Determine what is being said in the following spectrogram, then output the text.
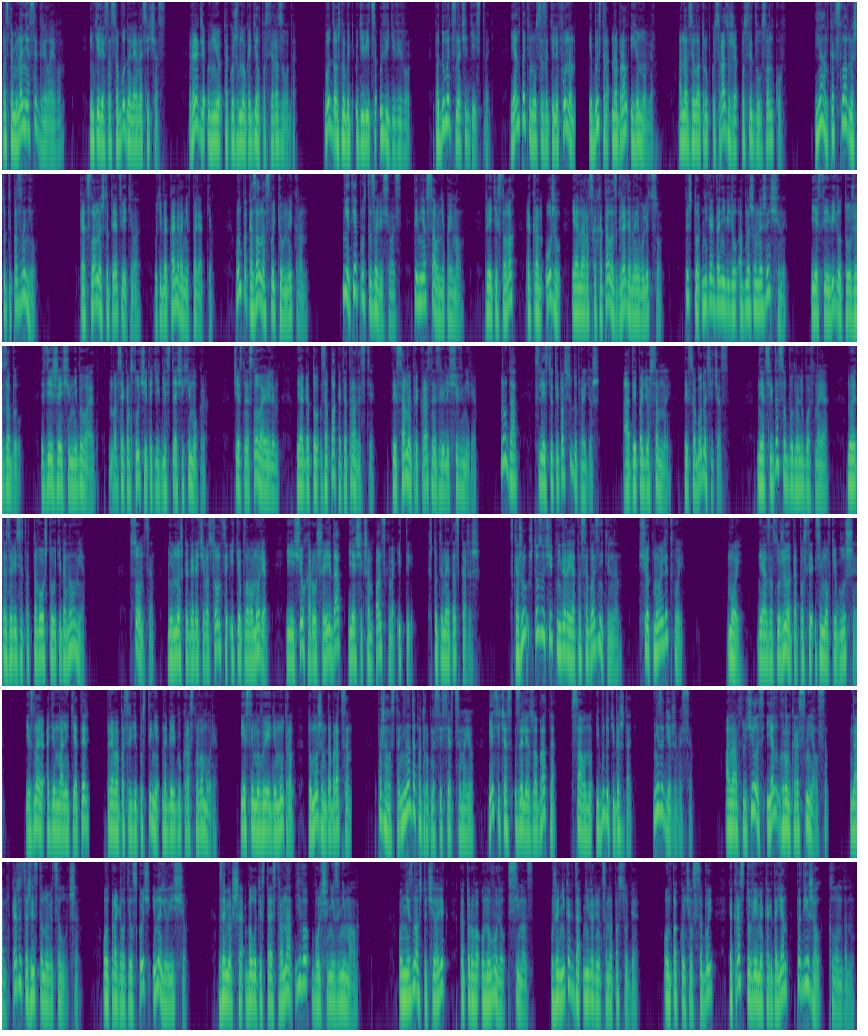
Воспоминание согрело его. Интересно, свободна ли она сейчас? Вряд ли у нее так уж много дел после развода. Вот должно быть удивиться, увидев его. Подумать значит действовать. Ян потянулся за телефоном и быстро набрал ее номер. Она взяла трубку сразу же после двух звонков. «Ян, как славно, что ты позвонил». «Как славно, что ты ответила. У тебя камера не в порядке». Он показал на свой темный экран. «Нет, я просто завесилась. Ты меня в сауне поймал». При этих словах экран ожил, и она расхохоталась, глядя на его лицо. «Ты что, никогда не видел обнаженной женщины?» «Если и видел, то уже забыл. Здесь женщин не бывает. Во всяком случае, таких блестящих и мокрых. Честное слово, Эйлин, я готов заплакать от радости. Ты самое прекрасное зрелище в мире. Ну да, с лестью ты повсюду пройдешь. А ты пойдешь со мной. Ты свободна сейчас? Я всегда свободна, любовь моя. Но это зависит от того, что у тебя на уме. Солнце. Немножко горячего солнца и теплого моря. И еще хорошая еда, ящик шампанского и ты. Что ты на это скажешь? Скажу, что звучит невероятно соблазнительно. Счет мой или твой? Мой. Я заслужил это после зимовки в глуши. И знаю один маленький отель прямо посреди пустыни на берегу Красного моря. Если мы выедем утром, то можем добраться... Пожалуйста, не надо подробностей, сердце мое. Я сейчас залезу обратно в сауну и буду тебя ждать. Не задерживайся. Она отключилась, и Ян громко рассмеялся. Да, кажется, жизнь становится лучше. Он проглотил скотч и налил еще. Замерзшая болотистая страна его больше не занимала. Он не знал, что человек, которого он уволил, Симмонс, уже никогда не вернется на пособие. Он покончил с собой как раз в то время, когда Ян подъезжал к Лондону.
